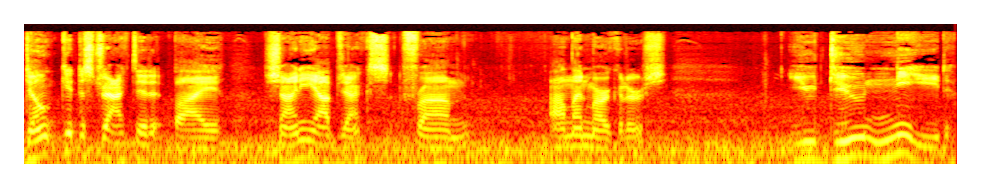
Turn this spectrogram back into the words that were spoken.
don't get distracted by shiny objects from online marketers you do need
